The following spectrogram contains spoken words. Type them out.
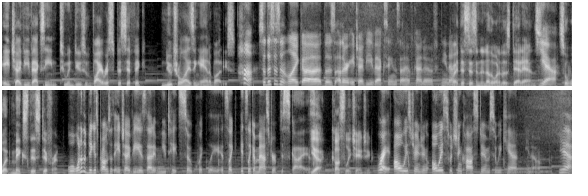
HIV vaccine to induce virus-specific neutralizing antibodies. Huh. So this isn't like uh, those other HIV vaccines that have kind of, you know. Right, this isn't another one of those dead ends. Yeah. So what makes this different? Well, one of the biggest problems with HIV is that it mutates so quickly. It's like it's like a master of disguise. Yeah, constantly changing. Right. Always changing, always switching costumes so we can't, you know. Yeah.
